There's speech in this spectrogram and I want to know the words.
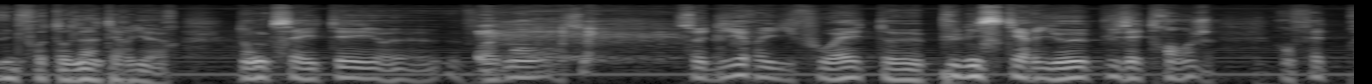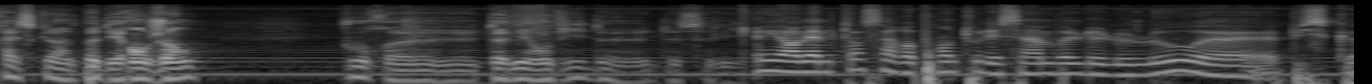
une photo de l'intérieur. Donc ça a été vraiment se dire il faut être plus mystérieux, plus étrange en fait presque un peu dérangeant pour euh, donner envie de, ce livre. Et en même temps, ça reprend tous les symboles de Loulou, euh, puisque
